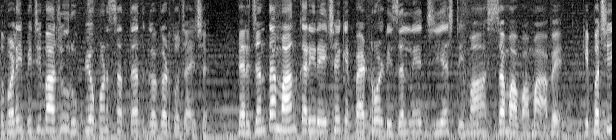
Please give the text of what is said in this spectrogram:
તો વળી બીજી બાજુ રૂપિયો પણ સતત ગગડતો જાય છે. ત્યારે જનતા માંગ કરી રહી છે કે પેટ્રોલ, ડીઝલને જીએસટીમાં સમાવવામાં આવે કે પછી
